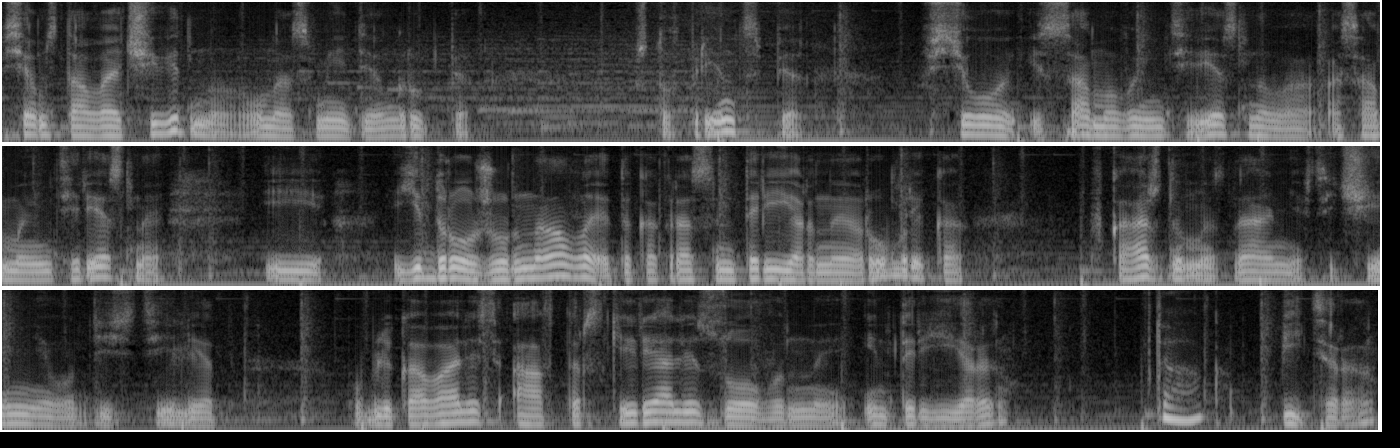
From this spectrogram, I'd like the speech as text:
всем стало очевидно у нас в медиагруппе, что в принципе все из самого интересного, а самое интересное и ядро журнала – это как раз интерьерная рубрика. В каждом издании в течение вот 10 лет публиковались авторские реализованные интерьеры Так. Питера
